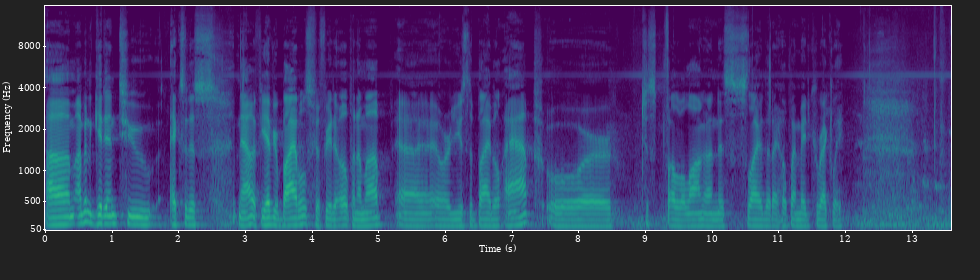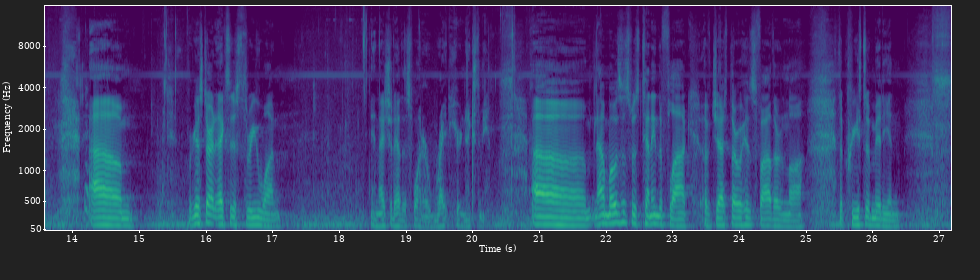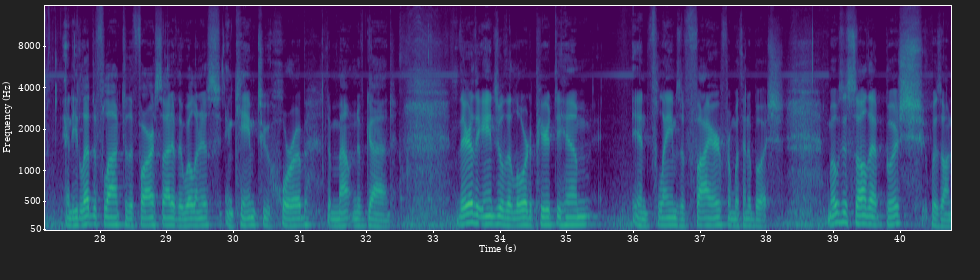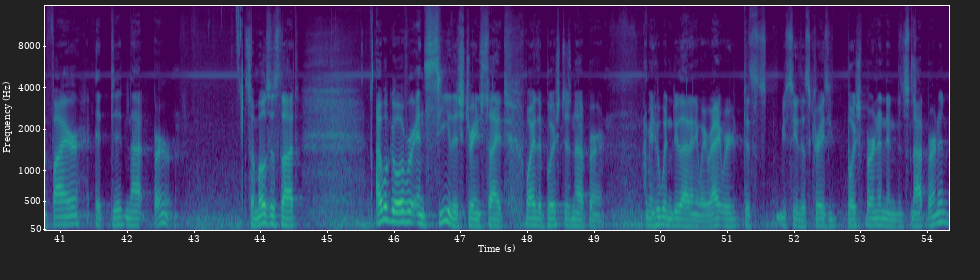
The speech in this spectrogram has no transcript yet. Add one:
Um, I'm going to get into Exodus now. If you have your Bibles, feel free to open them up uh, or use the Bible app or just follow along on this slide that I hope I made correctly. Um, we're going to start Exodus 3 1 and I should have this water right here next to me. Um, now Moses was tending the flock of Jethro, his father in law, the priest of Midian. And he led the flock to the far side of the wilderness and came to Horeb, the mountain of God. There the angel of the Lord appeared to him in flames of fire from within a bush. Moses saw that bush was on fire, it did not burn. So Moses thought, I will go over and see this strange sight, why the bush does not burn. I mean, who wouldn't do that anyway, right? We're just, you see this crazy bush burning and it's not burning.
